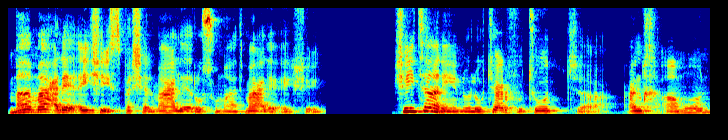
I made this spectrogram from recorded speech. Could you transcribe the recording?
ما ما عليه أي شيء سبيشل ما عليه رسومات ما عليه أي شيء. شيء تاني إنه لو تعرفوا توت عنخ آمون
